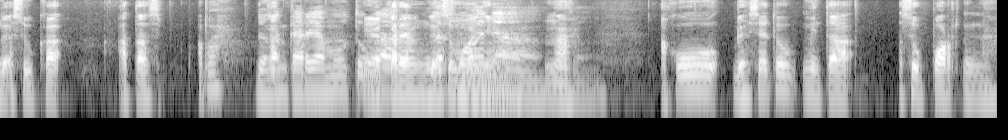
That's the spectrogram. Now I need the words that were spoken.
nggak suka atas apa dengan karyamu tuh Ya, nggak- karya nggak semuanya. Nah, aku biasanya tuh minta support nah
